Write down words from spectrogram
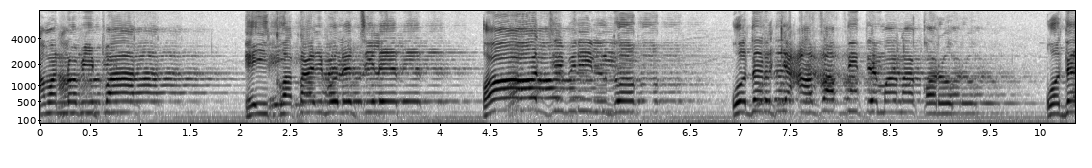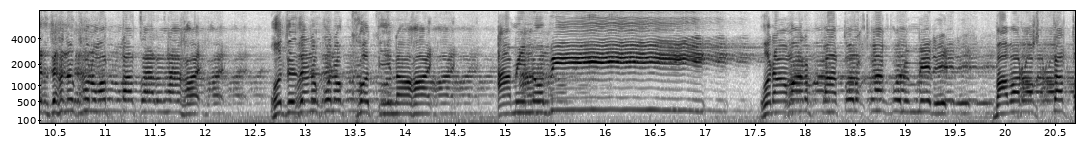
আমার নবী পাক এই কথাই বলেছিলেন, ও জিবরিল গো, ওদেরকে আজাব দিতে মানা করো। ওদের যেন কোনো অত্যাচার না হয়, ওদের যেন কোনো ক্ষতি না হয়। আমি নবী। ওরা আমার পাথর কাকর মেরে বাবা রক্তাক্ত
